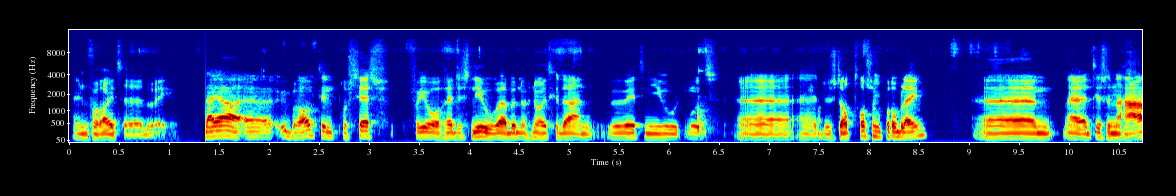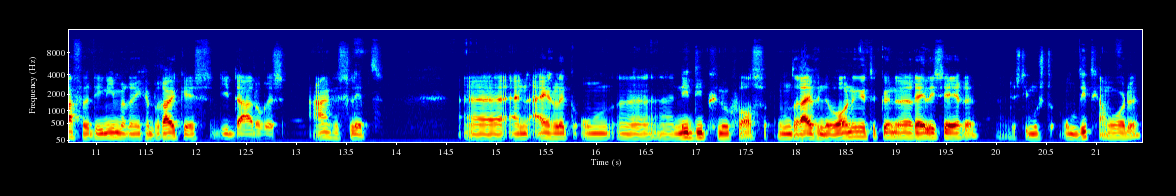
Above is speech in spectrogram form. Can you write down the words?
en vooruit bewegen. Nou ja, überhaupt in het proces van joh, het is nieuw, we hebben het nog nooit gedaan, we weten niet hoe het moet. dus dat was een probleem. Uh, het is een haven die niet meer in gebruik is, die daardoor is aangeslipt. Uh, en eigenlijk on, uh, niet diep genoeg was om drijvende woningen te kunnen realiseren. Dus die moest ondiep gaan worden.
